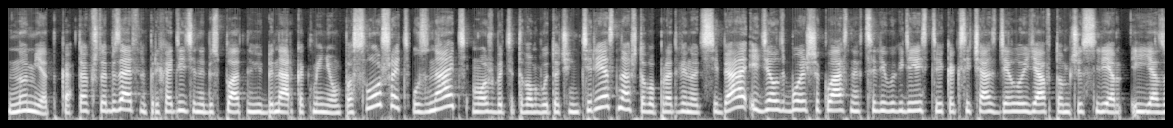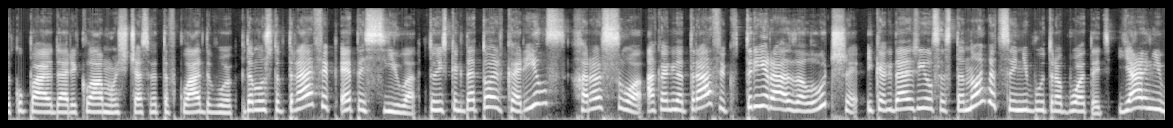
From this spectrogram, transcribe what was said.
но метко. Так что обязательно приходите на бесплатный вебинар, как минимум послушать, узнать. Может быть, это вам будет очень интересно, чтобы продвинуть себя и делать больше классных целевых действий, как сейчас делаю я в том числе. И я закупаю, да, рекламу, сейчас в это вкладываю. Потому что трафик — это сила. То есть, когда только Reels, хорошо, а когда трафик в три раза лучше, и когда Reels остановится и не будет работать, я я не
